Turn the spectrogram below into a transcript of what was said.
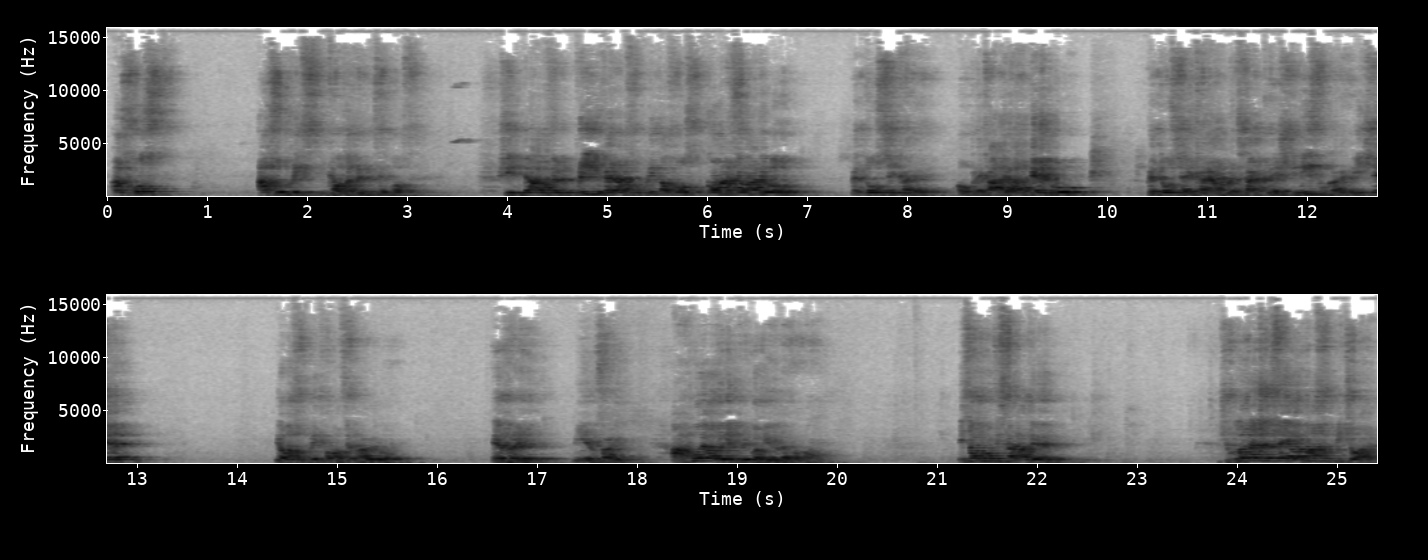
Ați fost asupriți din cauza credinței voastre. Și de altfel, primii care au suprit au fost conaționalii lor. Pe toți cei care au plecat de la templu, pe toți cei care au îmbrățișat creștinismul care religie, i-au asuprit conaționalii lor. Evrei din Ierusalim. Apoi au venit prigonirile romane. I s-au confiscat averile. Și cu toate acestea i-au rămas în picioare.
